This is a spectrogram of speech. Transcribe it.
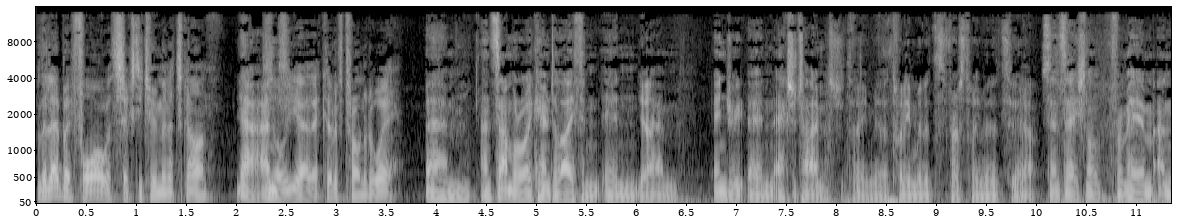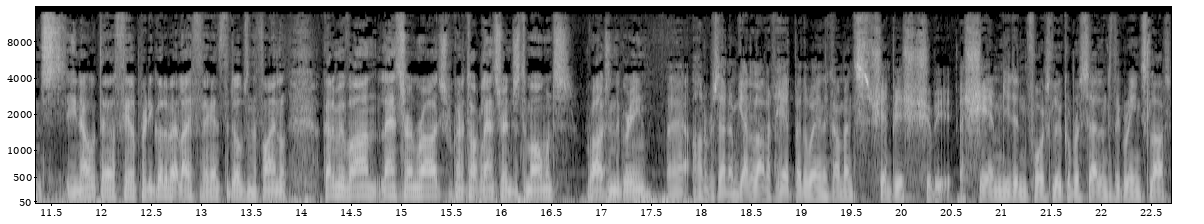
They led by four with 62 minutes gone. yeah, and so yeah, they could have thrown it away. um, and Sam Mulroy came to life in in Yeah. um, injury in extra time. Extra time, yeah, 20 minutes, first 20 minutes, yeah. Sensational from him, and you know they'll feel pretty good about life against the Dubs in the final. Got to move on. Leinster and Rog. We're going to talk Leinster in just a moment. Rog in the green. Uh, 100%. I'm getting a lot of hate, by the way, in the comments. Shane be, should be ashamed he didn't force Luca Brecel into the green slot.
